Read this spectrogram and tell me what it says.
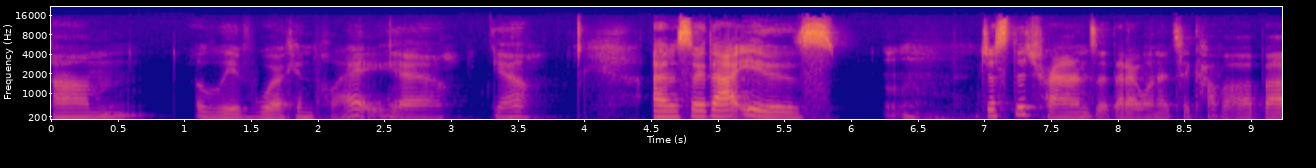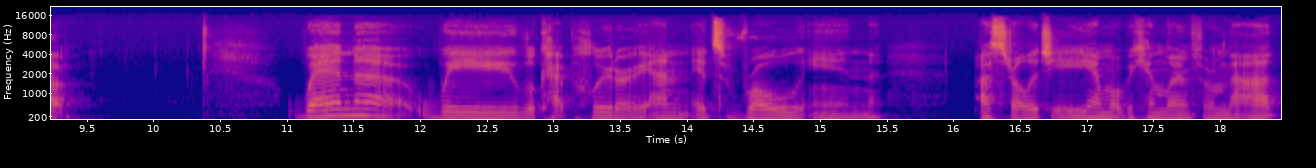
um, live, work, and play. Yeah, yeah. Um, so that is just the transit that I wanted to cover. But when uh, we look at Pluto and its role in astrology and what we can learn from that,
